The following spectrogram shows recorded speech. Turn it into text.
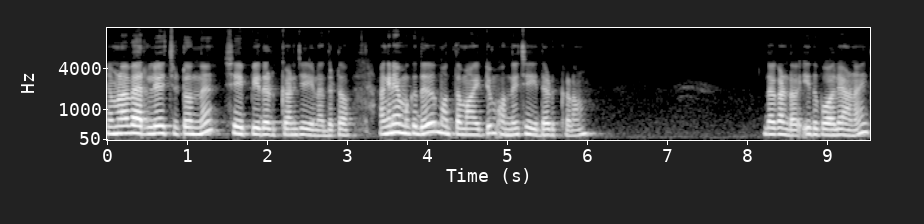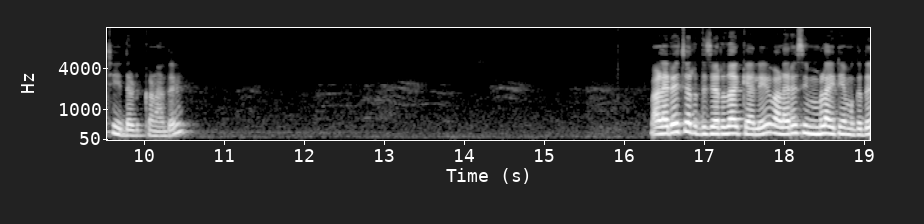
നമ്മൾ ആ വിരൽ വെച്ചിട്ടൊന്ന് ഷേപ്പ് ചെയ്തെടുക്കുകയാണ് ചെയ്യണത് കേട്ടോ അങ്ങനെ നമുക്കിത് മൊത്തമായിട്ടും ഒന്ന് ചെയ്തെടുക്കണം. ഇതാ കണ്ടോ? ഇതുപോലെയാണ് ചെയ്തെടുക്കണത്. വളരെ ചെറുത് ചെറുതാക്കിയാൽ വളരെ സിമ്പിളായിട്ട് നമുക്കിത്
